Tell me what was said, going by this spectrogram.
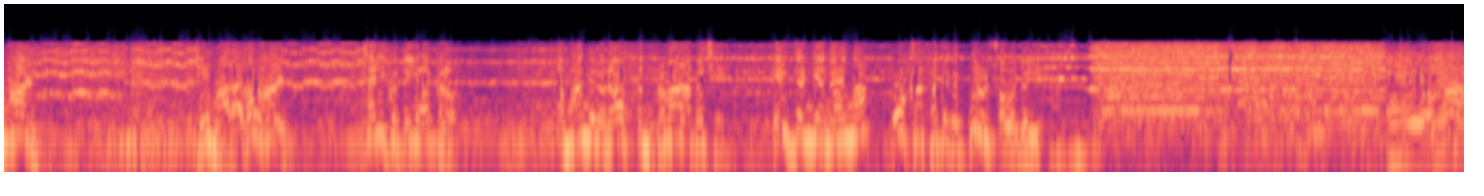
કૌભાંડ જી મહારાજ કૌભાંડ સૈનિકો તૈયાર કરો અભાંગેલો રાસ્તમ પ્રમાણ આપે છે કે એક દંડિયા મહેલમાં ઓખા સાથે કોઈ પુરુષ હોવો જોઈએ ઓખા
